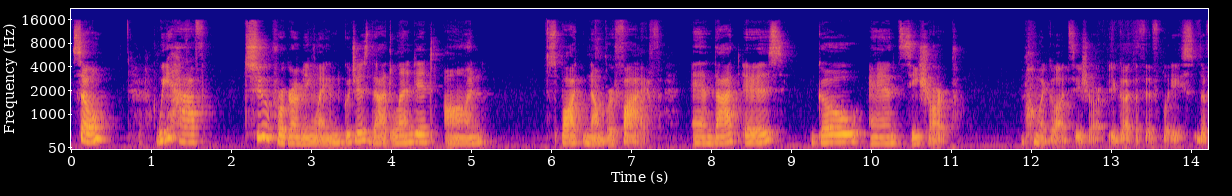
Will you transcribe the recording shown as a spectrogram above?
So we have two programming languages that landed on spot number five, and that is Go and C Sharp. Oh my God, C Sharp, you got the fifth place. The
